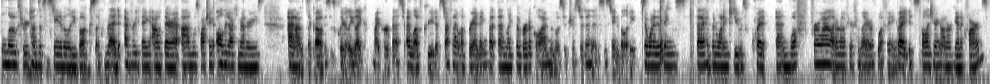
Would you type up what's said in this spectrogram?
blow through tons of sustainability books, like read everything out there, um, was watching all the documentaries, and I was like, oh, this is clearly like my purpose. I love creative stuff and I love branding, but then like the vertical I'm the most interested in is sustainability. So one of the things that I had been wanting to do was quit and woof for a while. I don't know if you're familiar with woofing, but it's volunteering on organic farms.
